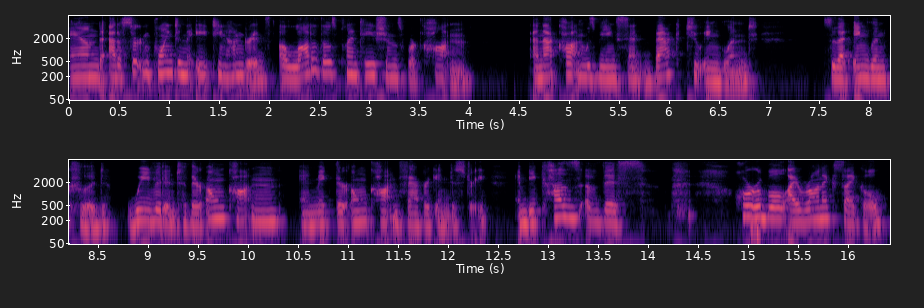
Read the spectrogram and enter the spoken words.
And at a certain point in the 1800s, a lot of those plantations were cotton. And that cotton was being sent back to England so that England could weave it into their own cotton and make their own cotton fabric industry. And because of this horrible, ironic cycle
